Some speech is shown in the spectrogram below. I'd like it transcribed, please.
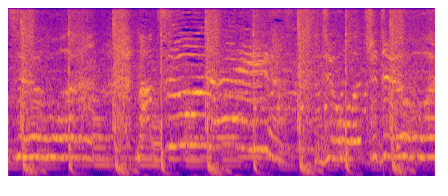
do, not too late to do what you do.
